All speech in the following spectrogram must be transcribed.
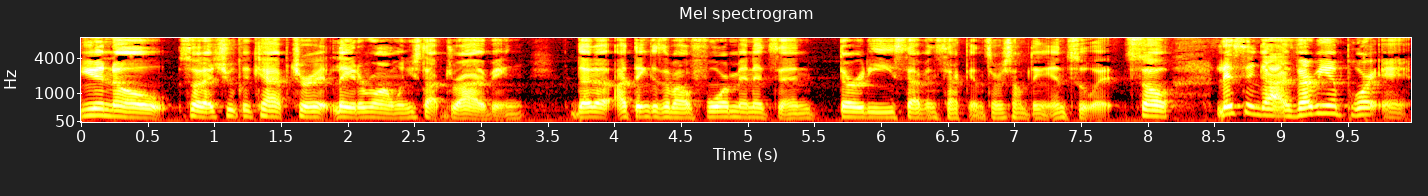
you know, so that you could capture it later on when you stop driving. That uh, I think is about four minutes and 37 seconds or something into it. So, listen, guys, very important.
